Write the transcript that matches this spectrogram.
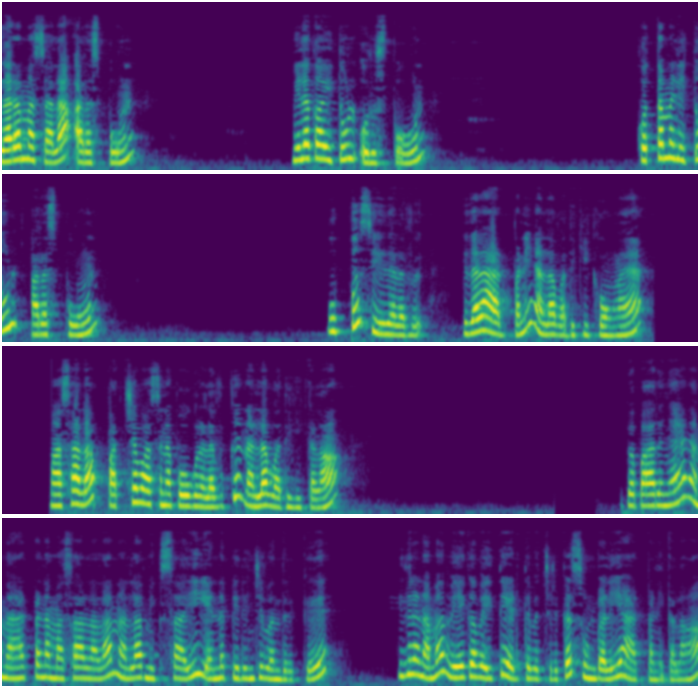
கரம் மசாலா அரை ஸ்பூன். மிளகாய்த்தூள் ஒரு ஸ்பூன். கொத்தமல்லி தூள் அரை ஸ்பூன். உப்பு சிறிதளவு. இதெல்லாம் ஆட் பண்ணி நல்லா வதக்கிக்கோங்க. மசாலா பச்சை வாசனை போகிற அளவுக்கு நல்லா வதக்கிக்கலாம். இப்போ பாருங்கள் நம்ம ஆட் பண்ண மசாலாலாம் நல்லா மிக்ஸ் ஆகி எண்ணெய் பிரிஞ்சு வந்திருக்கு. இதில் நம்ம வேக வைத்து எடுத்து வச்சிருக்க சுண்டலையும் ஆட் பண்ணிக்கலாம்.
